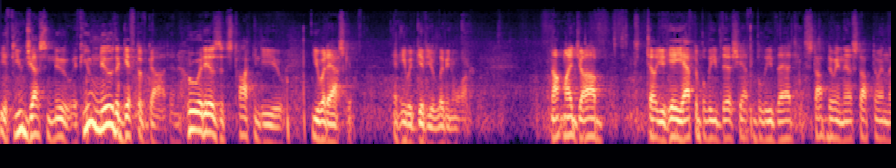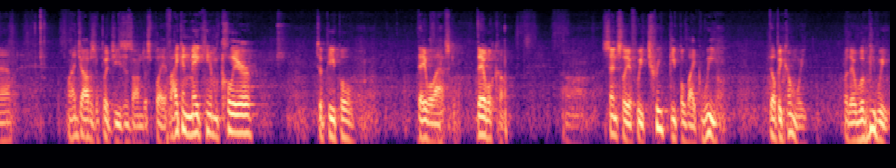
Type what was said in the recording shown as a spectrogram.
If you just knew, if you knew the gift of God and who it is that's talking to you, you would ask him, and he would give you living water. Not my job to tell you, hey, you have to believe this, you have to believe that, stop doing this, stop doing that. My job is to put Jesus on display. If I can make him clear, to people, they will ask Him, They will come. Uh, essentially, if we treat people like wheat, they'll become wheat, or they will be wheat.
